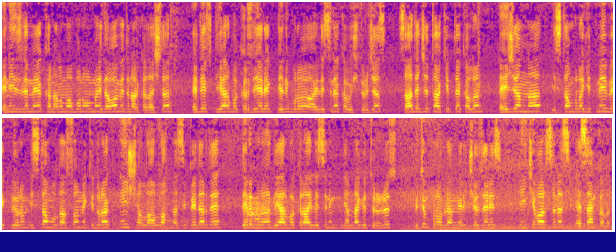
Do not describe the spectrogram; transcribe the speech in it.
Beni izlemeye, kanalıma abone olmaya devam edin arkadaşlar. Hedef Diyarbakır diyerek Deli Burak'ı ailesine kavuşturacağız. Sadece takipte kalın. Heyecanla İstanbul'a gitmeyi bekliyorum. İstanbul'dan sonraki durak inşallah Allah nasip eder de Deli Burak'ı Diyarbakır ailesinin yanına götürürüz. Bütün problemleri çözeriz. İyi ki varsınız. Esen kalın.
